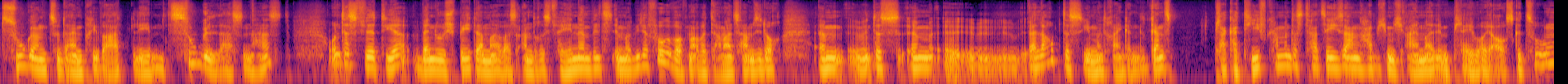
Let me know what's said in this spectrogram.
Zugang zu deinem Privatleben zugelassen hast. Und das wird dir, wenn du später mal was anderes verhindern willst, immer wieder vorgeworfen. Aber damals haben sie doch ähm, das äh, erlaubt, dass jemand rein kann. Ganz plakativ kann man das tatsächlich sagen, habe ich mich einmal im Playboy ausgezogen.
